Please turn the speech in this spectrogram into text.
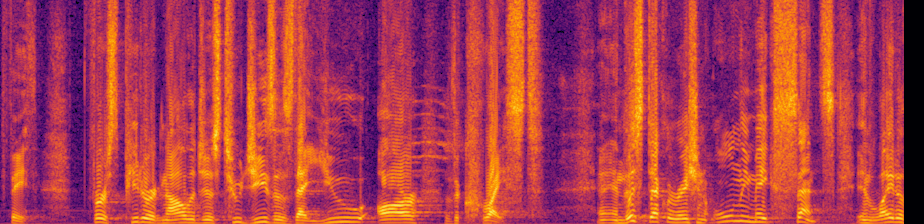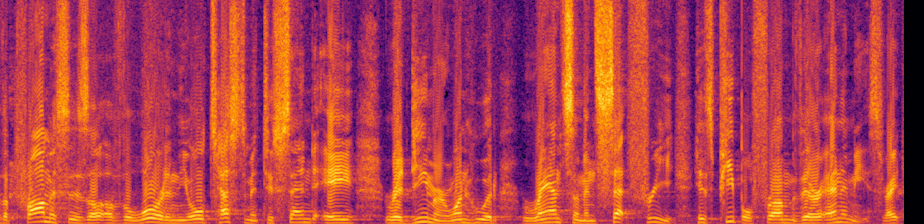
faith. First, Peter acknowledges to Jesus that you are the Christ. And this declaration only makes sense in light of the promises of the Lord in the Old Testament to send a redeemer, one who would ransom and set free his people from their enemies, right?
